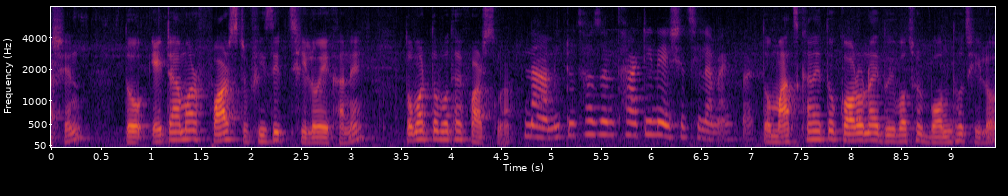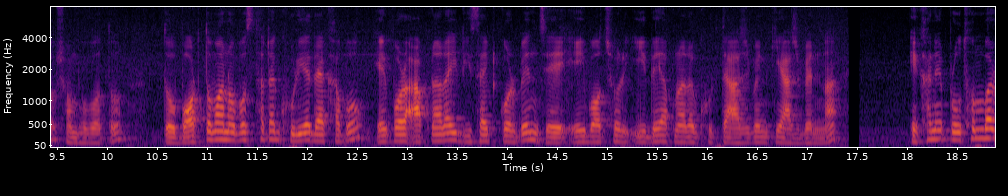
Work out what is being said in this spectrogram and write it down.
আসেন। তো এটা আমার ফার্স্ট ভিজিট ছিল এখানে। তোমার তো বোধহয় ফার্স্ট না? না আমি টু থাউজেন্ড থার্টিনে এসেছিলাম একবার। তো মাঝখানে তো করোনায় দুই বছর বন্ধ ছিল সম্ভবত। তো বর্তমান অবস্থাটা ঘুরিয়ে দেখাবো। এরপর আপনারাই ডিসাইড করবেন যে এই বছর ঈদে আপনারা ঘুরতে আসবেন কি আসবেন না। এখানে প্রথমবার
